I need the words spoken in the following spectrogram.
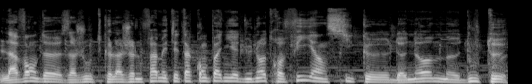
La vendeuse ajoute que la jeune femme était accompagnée d'une autre fille ainsi que d'un homme douteux.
